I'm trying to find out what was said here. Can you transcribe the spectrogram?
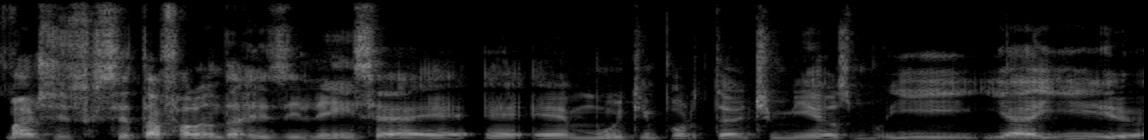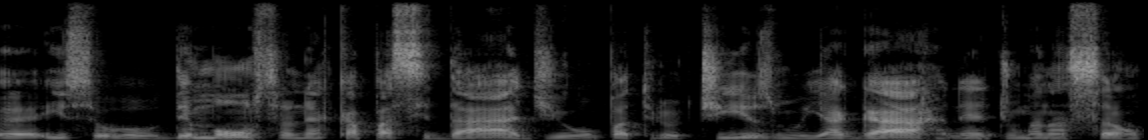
Márcio, isso que você está falando da resiliência é, é, é, muito importante mesmo. E, e aí é, isso demonstra né, a capacidade, o patriotismo e a garra né, de uma nação.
